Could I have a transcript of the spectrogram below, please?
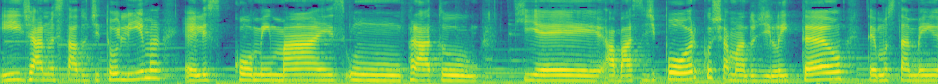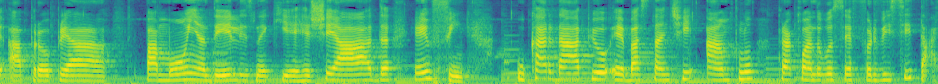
E já no estado de Tolima, eles comem mais um prato que é a base de porco, chamado de leitão. Temos também a própria pamonha deles, né, que é recheada, enfim o cardápio é bastante amplo para quando você for visitar.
